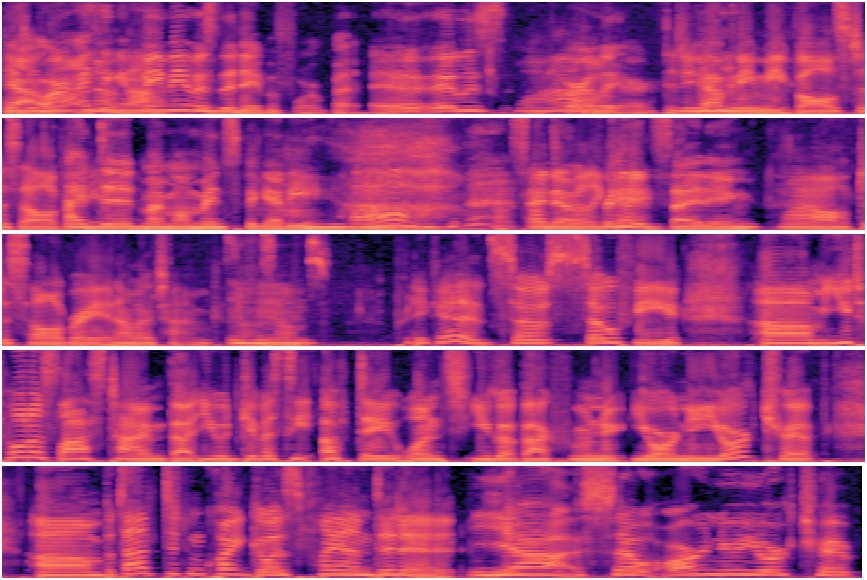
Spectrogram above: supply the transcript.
Yeah, did or I think it, maybe it was the day before, but it, it was wow. earlier. Did you have any meatballs to celebrate? I did. My mom made spaghetti. Ah, that sounds I know. really pretty good. exciting. Wow, I'll have to celebrate another time because that Mhm. sounds pretty good. So, Sophie, um, you told us last time that you would give us the update once you got back from your New York trip, um, but that didn't quite go as planned, did it? Yeah, so our New York trip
